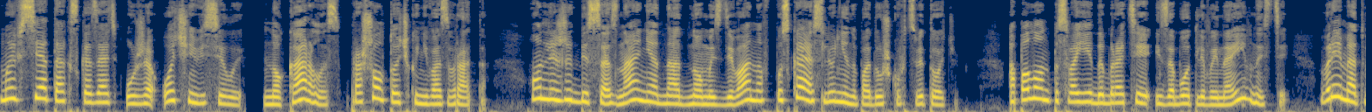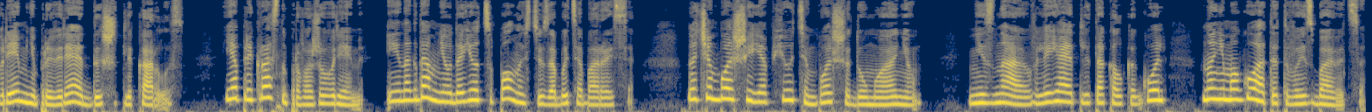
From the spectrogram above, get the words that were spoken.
Мы все, так сказать, уже очень веселы. Но Карлос прошел точку невозврата. Он лежит без сознания на одном из диванов, пуская слюни на подушку в цветочек. Аполлон по своей доброте и заботливой наивности Время от времени проверяет, дышит ли Карлос. Я прекрасно провожу время, и иногда мне удается полностью забыть об Аресе. Но чем больше я пью, тем больше думаю о нем. Не знаю, влияет ли так алкоголь, но не могу от этого избавиться,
